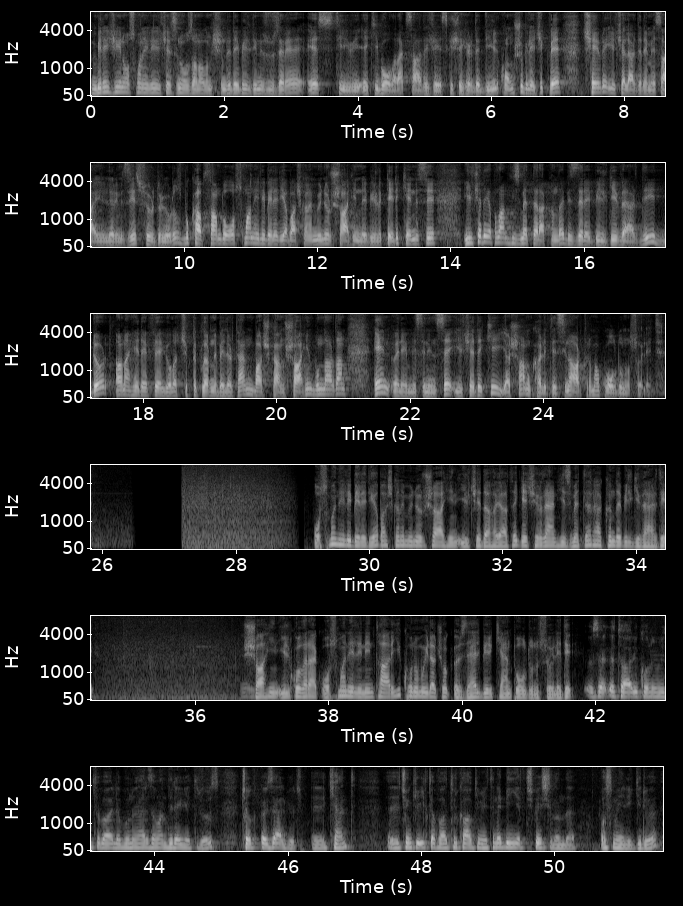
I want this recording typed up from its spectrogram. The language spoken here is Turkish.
Bilecik'in Osmaneli ilçesine uzanalım. Şimdi de bildiğiniz üzere S-TV ekibi olarak sadece Eskişehir'de değil, komşu Bilecik ve çevre ilçelerde de mesailerimizi sürdürüyoruz. Bu kapsamda Osmaneli Belediye Başkanı Münir Şahin'le birlikteydik. Kendisi ilçede yapılan hizmetler hakkında bizlere bilgi verdi. Dört ana hedefle yola çıktıklarını belirten Başkan Şahin bunlardan en önemlisinin ise ilçedeki yaşam kalitesini artırmak olduğunu söyledi. Osmaneli Belediye Başkanı Münir Şahin ilçede hayata geçirilen hizmetler hakkında bilgi verdi. Şahin ilk olarak Osmaneli'nin tarihi konumuyla çok özel bir kent olduğunu söyledi. Özellikle tarih konumu itibariyle bunu her zaman dile getiriyoruz. Çok özel bir e, kent. E, çünkü ilk defa Türk hakimiyetine 1075 yılında Osmanlı giriyor.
